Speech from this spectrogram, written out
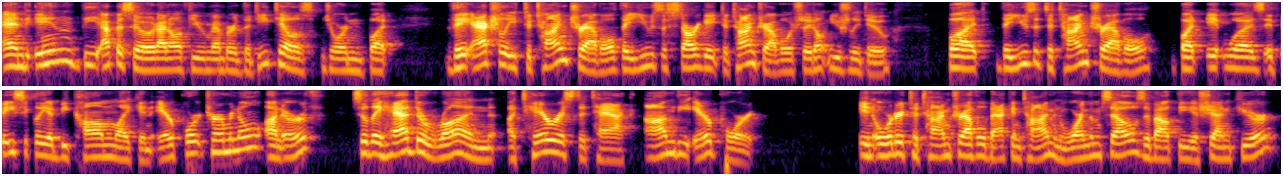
And in the episode, I don't know if you remember the details, Jordan, but they actually, to time travel, they use the Stargate to time travel, which they don't usually do, but they use it to time travel but it was it basically had become like an airport terminal on Earth. So they had to run a terrorist attack on the airport in order to time travel back in time and warn themselves about the Shen cure.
